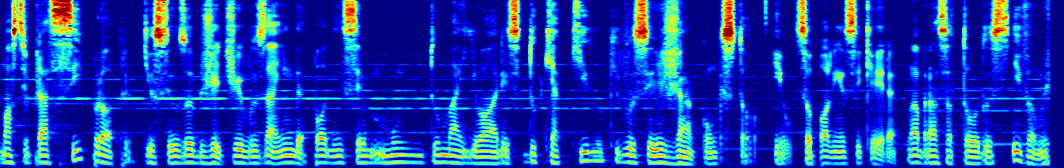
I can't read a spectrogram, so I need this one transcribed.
mostre para si próprio que os seus objetivos ainda podem ser muito maiores do que aquilo que você já conquistou. Eu sou Paulinho Siqueira. Um abraço a todos e vamos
